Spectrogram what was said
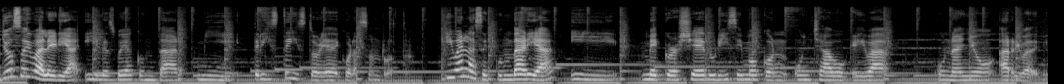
Yo soy Valeria y les voy a contar mi triste historia de corazón roto. Iba en la secundaria y me crushé durísimo con un chavo que iba un año arriba de mí.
